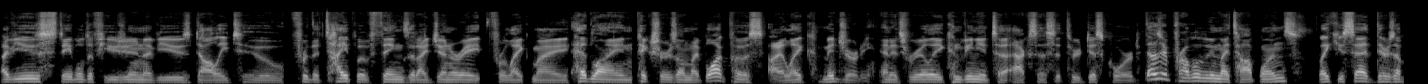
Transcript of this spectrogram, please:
I've used Stable Diffusion, I've used DALL-E 2 for the type of things that I generate for like my headline pictures on my blog posts. I like Midjourney and it's really convenient to access it through Discord. Those are probably my top ones. Like you said, there's a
